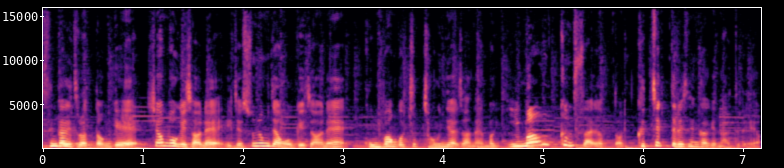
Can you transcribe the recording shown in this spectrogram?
생각이 들었던 게 시험 보기 전에 이제 수능장 오기 전에 공부한 거 쭉 정리하잖아요. 막 이만큼 쌓였던 그 책들이 생각이 나더래요.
